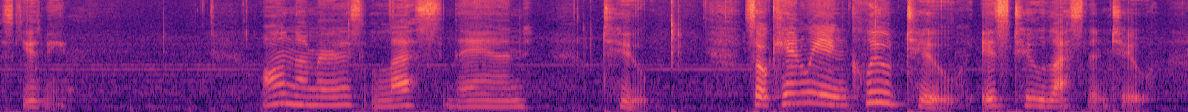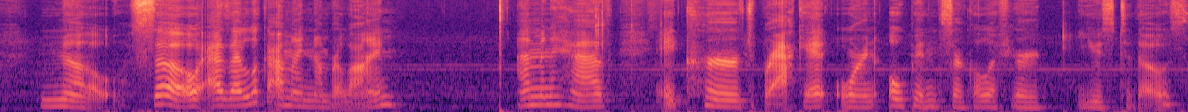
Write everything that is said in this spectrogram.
Excuse me. All numbers less than 2. So can we include 2? Is 2 less than 2? No. So as I look on my number line, I'm going to have a curved bracket or an open circle if you're used to those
